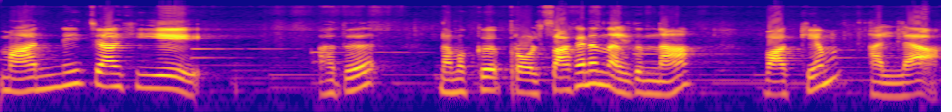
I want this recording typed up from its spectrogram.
മാന്യ ചാഹിയേ. അത് നമുക്ക് പ്രോത്സാഹനം നൽകുന്ന വാക്യം അല്ല.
